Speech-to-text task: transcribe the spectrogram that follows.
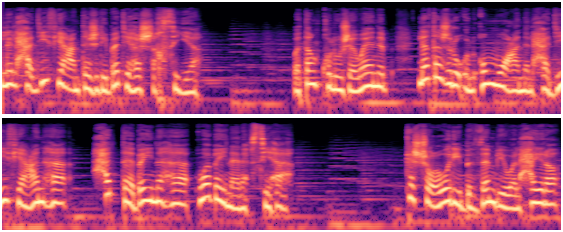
للحديث عن تجربتها الشخصية. وتنقل جوانب لا تجرؤ الأم عن الحديث عنها حتى بينها وبين نفسها. كالشعور بالذنب والحيرة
